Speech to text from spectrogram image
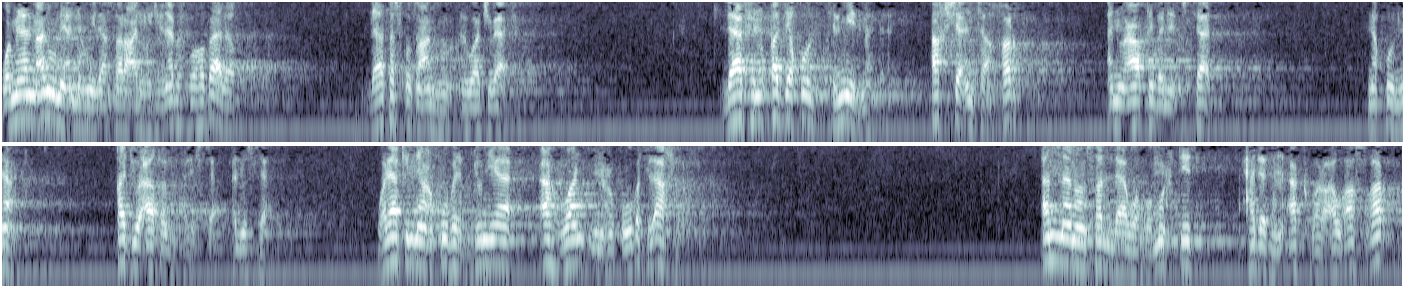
ومن المعلوم أنه إذا صار عليه جنابة فهو بالغ لا تسقط عنه الواجبات. لكن قد يقول التلميذ مثلا أخشى إن تأخرت أن يعاقبني الأستاذ. نقول نعم قد يعاقبك الأستاذ. ولكن عقوبة الدنيا أهون من عقوبة الآخرة. أما من صلى وهو محدث حدثا أكبر أو أصغر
